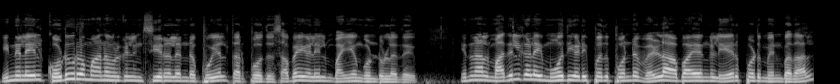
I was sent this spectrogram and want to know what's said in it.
இந்நிலையில் கொடூரமானவர்களின் சீரல் என்ற புயல் தற்போது சபைகளில் மையம் கொண்டுள்ளது. இதனால் மதில்களை மோதியடிப்பது போன்ற வெள்ள அபாயங்கள் ஏற்படும் என்பதால்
